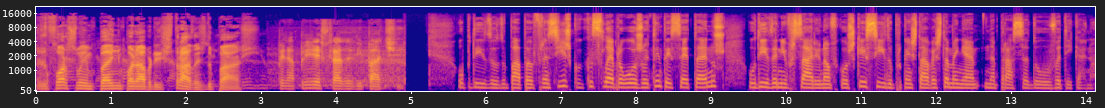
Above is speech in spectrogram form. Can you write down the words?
reforce o empenho para abrir estradas de paz. O pedido do Papa Francisco, que celebra hoje 87 anos, o dia de aniversário não ficou esquecido por quem estava esta manhã na Praça do Vaticano.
